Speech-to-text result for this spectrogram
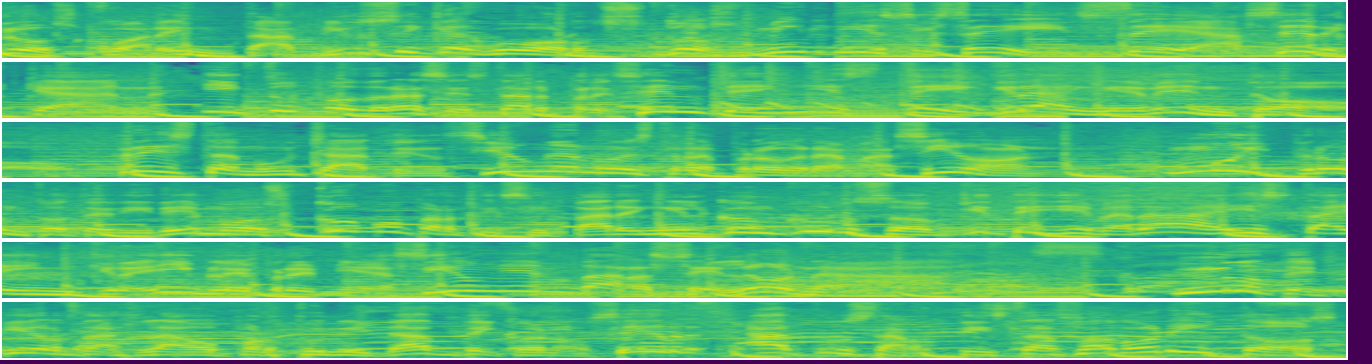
Los 40 Music Awards 2016 se acercan y tú podrás estar presente en este gran evento. Presta mucha atención a nuestra programación. Muy pronto te diremos cómo participar en el concurso que te llevará a esta increíble premiación en Barcelona. No te pierdas la oportunidad de conocer a tus artistas favoritos.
